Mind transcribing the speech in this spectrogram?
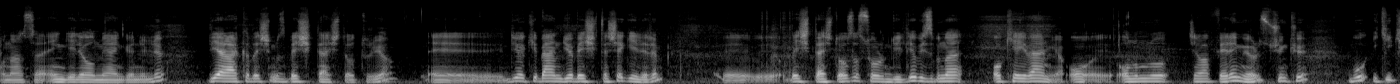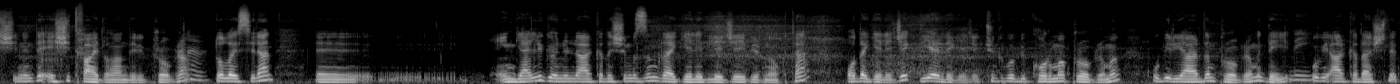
Ondan sonra engeli olmayan gönüllü. Diğer arkadaşımız Beşiktaş'ta oturuyor. E, diyor ki ben diyor Beşiktaş'a gelirim. E, Beşiktaş'ta olsa sorun değil diyor. Biz buna okey vermiyor. O, e, olumlu cevap veremiyoruz. Çünkü bu iki kişinin de eşit faydalandığı bir program. Evet. Dolayısıyla e, engelli gönüllü arkadaşımızın da gelebileceği bir nokta. O da gelecek, diğeri de gelecek. Çünkü bu bir koruma programı, bu bir yardım programı değil. Değil. Bu bir arkadaşlık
